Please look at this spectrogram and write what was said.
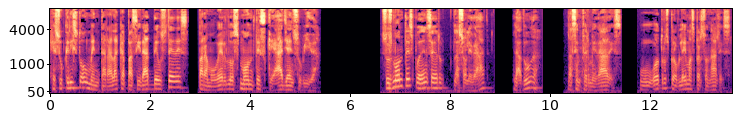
Jesucristo aumentará la capacidad de ustedes para mover los montes que haya en su vida. Sus montes pueden ser la soledad, la duda, las enfermedades u otros problemas personales.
